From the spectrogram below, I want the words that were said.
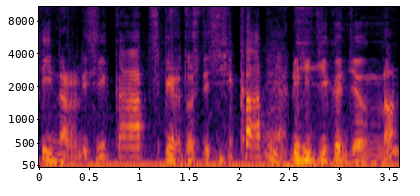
tiner disikat, spiritus disikat, Iya. dihijikeun jeung non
